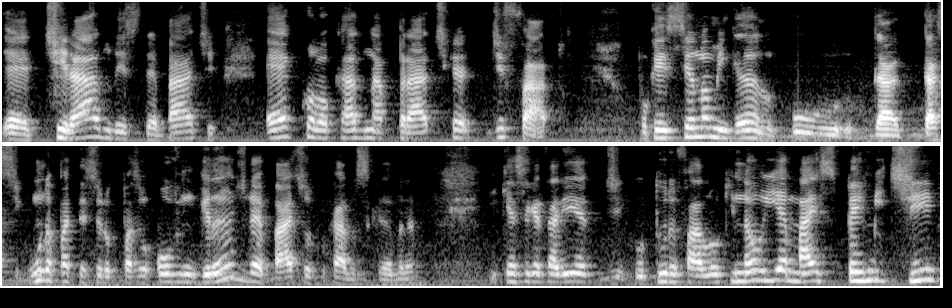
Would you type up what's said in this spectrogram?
é tirado desse debate é colocado na prática de fato. Porque, se eu não me engano, o, da, da segunda para a terceira ocupação, houve um grande debate sobre o Carlos Câmara e que a Secretaria de Cultura falou que não ia mais permitir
